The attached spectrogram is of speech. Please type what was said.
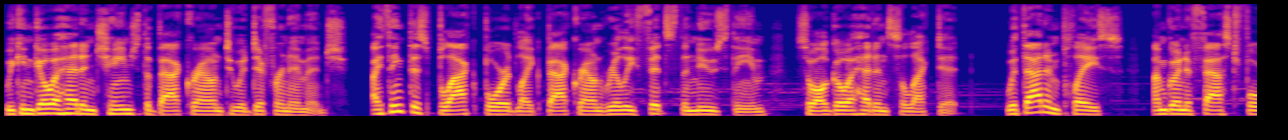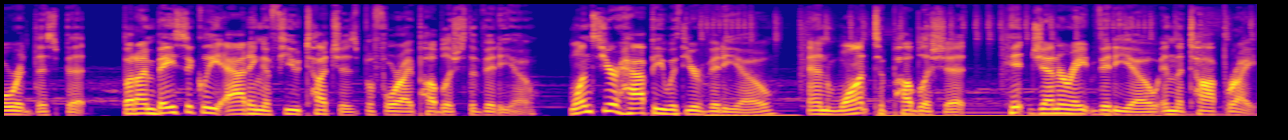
we can go ahead and change the background to a different image. I think this blackboard-like background really fits the news theme, so I'll go ahead and select it. With that in place, I'm going to fast forward this bit but I'm basically adding a few touches before I publish the video. Once you're happy with your video and want to publish it, hit Generate Video in the top right.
